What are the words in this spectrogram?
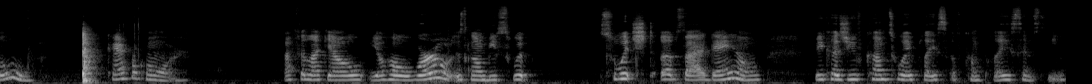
Ooh, Capricorn. I feel like y'all, your whole world is going to be swift, switched upside down because you've come to a place of complacency.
